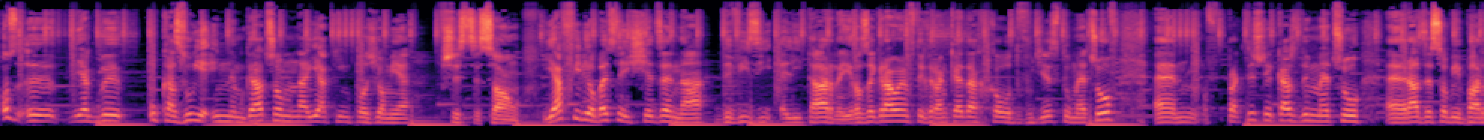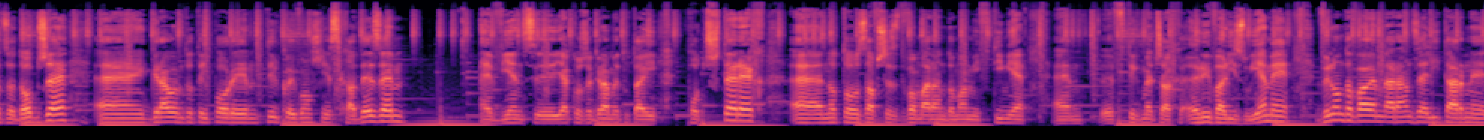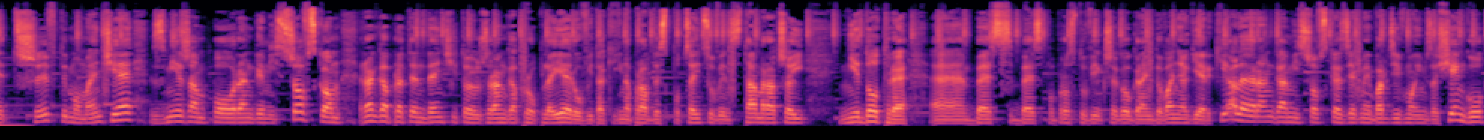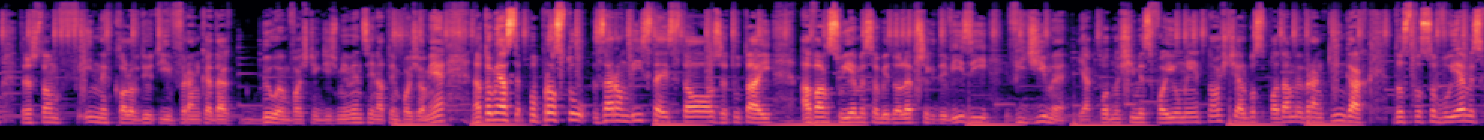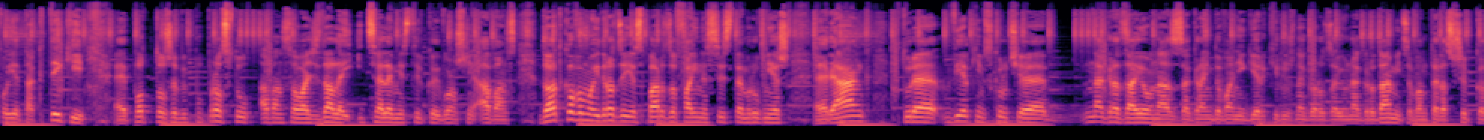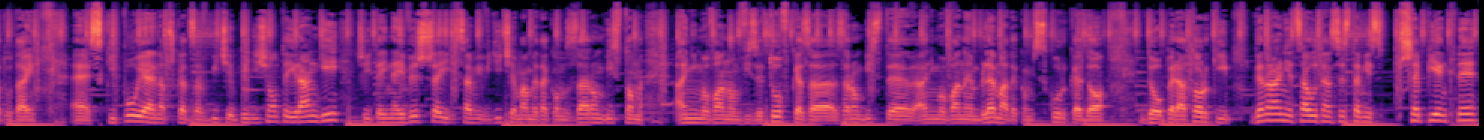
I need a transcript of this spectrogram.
o, y, jakby ukazuje innym graczom na jakim poziomie wszyscy są. Ja w chwili obecnej siedzę na dywizji elitarnej. Rozegrałem w tych rankedach około 20 meczów. W praktycznie każdym meczu e, radzę sobie bardzo dobrze. E, grałem do tej pory tylko i wyłącznie z Hadezem. E, Więc y, jako, że gramy tutaj po czterech, no to zawsze z dwoma randomami w teamie w tych meczach rywalizujemy. Wylądowałem na randze elitarny 3 w tym momencie. Zmierzam po rangę mistrzowską. Ranga pretendenci to już ranga pro playerów i takich naprawdę spoceńców, więc tam raczej nie dotrę e, bez, bez po prostu większego grindowania gierki, ale ranga mistrzowska jest jak najbardziej w moim zasięgu. Zresztą w innych Call of Duty w rankedach byłem właśnie gdzieś mniej więcej na tym poziomie. Natomiast po prostu zarąbiste jest to, że tutaj awansujemy sobie do lepszych dywizji, widzimy jak podnosimy swoje umiejętności albo spadamy w rankingach, dostosowujemy swoje taktyki e, pod to, żeby po prostu awansować dalej i celem jest tylko i wyłącznie awans. Dodatkowo, moi drodzy, jest bardzo fajny system również rank, które w wielkim skrócie nagradzają nas za grindowanie gierki różnego rodzaju nagrodami, co wam teraz szybko tutaj e, skipuję, na przykład za wbicie 50 rangi, czyli tej najwyższej, sami widzicie, mamy taką zarąbistą animowaną wizytówkę, za, zarąbiste animowane emblemat, jakąś skórkę do, do operatorki. Generalnie cały ten system jest przepiękny,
